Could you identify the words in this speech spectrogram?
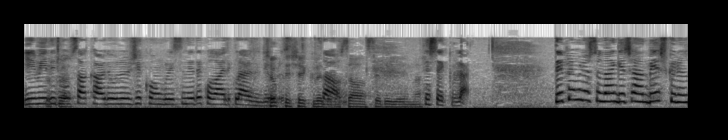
27. Süper. Ulusal Kardiyoloji Kongresi'nde de kolaylıklar diliyoruz. Çok teşekkür Sağ ederim. olun. Sağ olun. Size de yayınlar. Teşekkürler. Depremin üstünden geçen 5 günün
